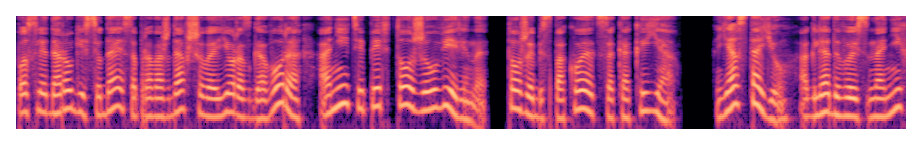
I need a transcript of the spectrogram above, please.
После дороги сюда и сопровождавшего ее разговора они теперь тоже уверены, тоже беспокоятся, как и я. Я стою, оглядываюсь на них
